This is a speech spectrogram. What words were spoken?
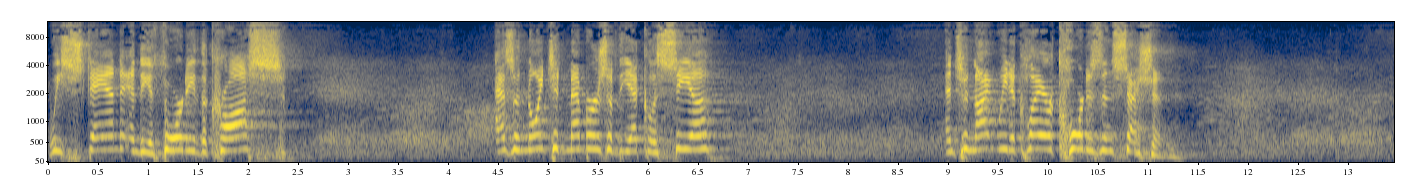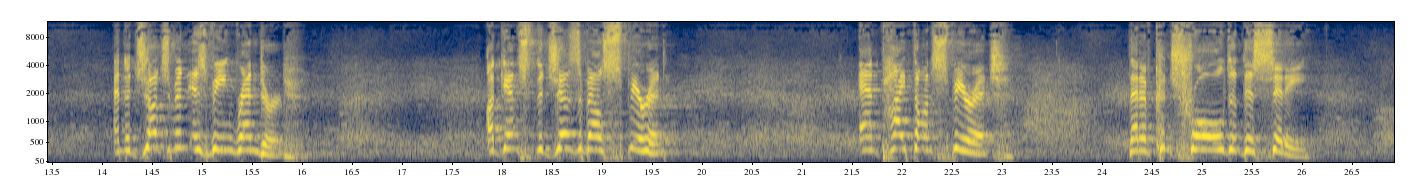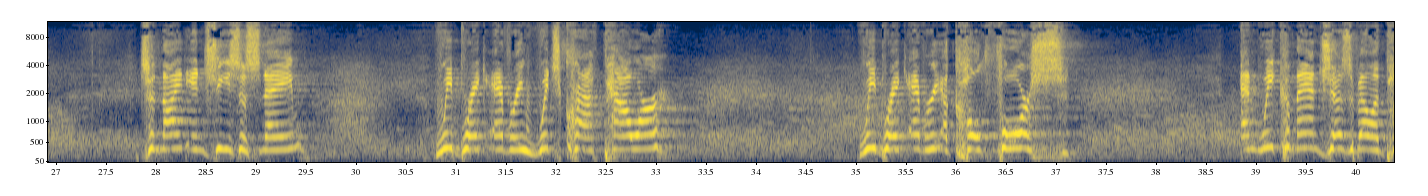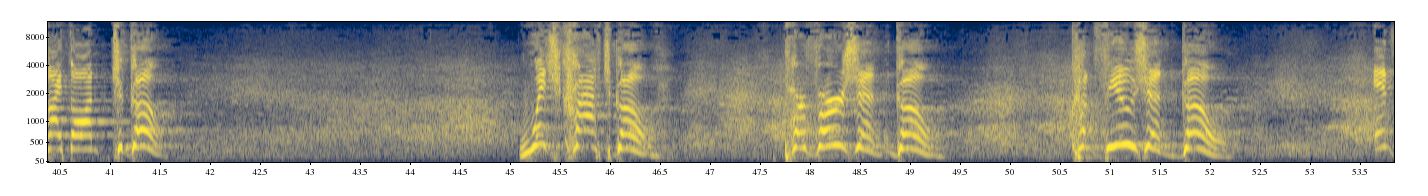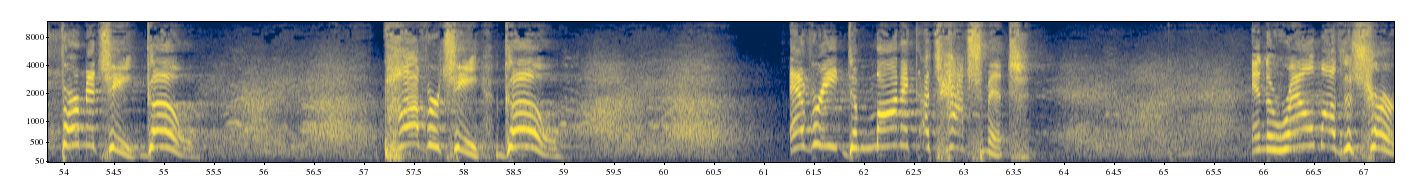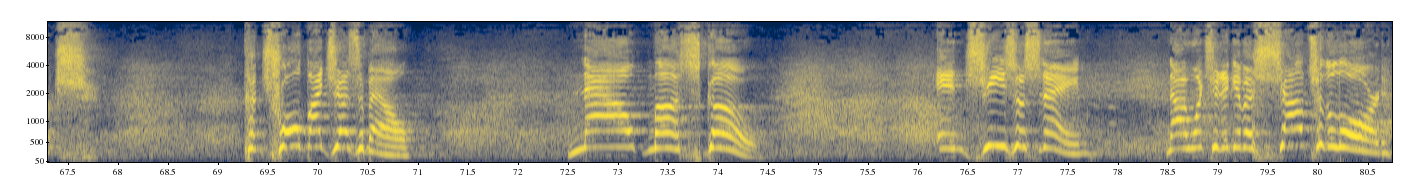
we stand in the authority of the cross as anointed members of the ecclesia And tonight we declare court is in session. And the judgment is being rendered against the Jezebel spirit and Python spirit that have controlled this city. Tonight, in Jesus' name, we break every witchcraft power, we break every occult force, and we command Jezebel and Python to go. Witchcraft, go. Perversion, go. Confusion, go. Infirmity, go. Poverty, go. Every demonic attachment in the realm of the church controlled by Jezebel now must go. In Jesus' name. Now I want you to give a shout to the Lord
